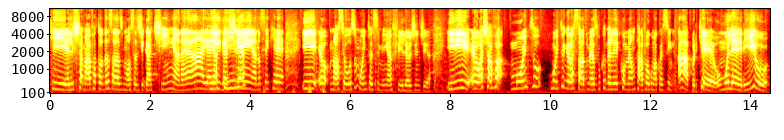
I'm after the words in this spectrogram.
Que ele chamava todas as moças de gatinha, né? Ah, e aí, minha gatinha, filha. não sei o quê. E eu, nossa, eu uso muito esse minha filha hoje em dia. E eu achava muito, muito engraçado mesmo quando ele comentava alguma coisa assim. Ah, porque o mulherio,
